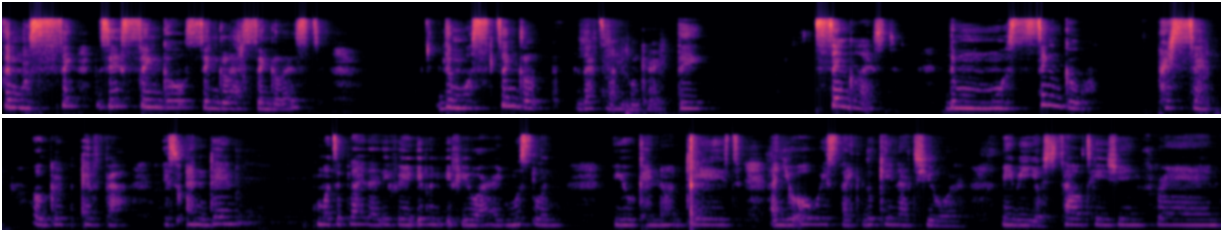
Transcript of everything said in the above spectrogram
the most sing, this single, singlest, singlest, the most single. That's not even correct. The singlest, the most single person or group ever is, and then multiply that if you, even if you are a Muslim, you cannot date, and you're always like looking at your maybe your South Asian friend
